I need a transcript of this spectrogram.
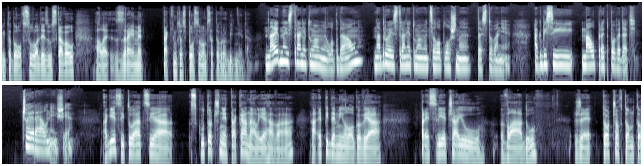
aby to bolo v súlade s ústavou, ale zrejme takýmto spôsobom sa to urobiť nedá. Na jednej strane tu máme lockdown, na druhej strane tu máme celoplošné testovanie. Ak by si mal predpovedať, čo je reálnejšie? Ak je situácia skutočne taká naliehavá a epidemiológovia presviečajú vládu, že to, čo v tomto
